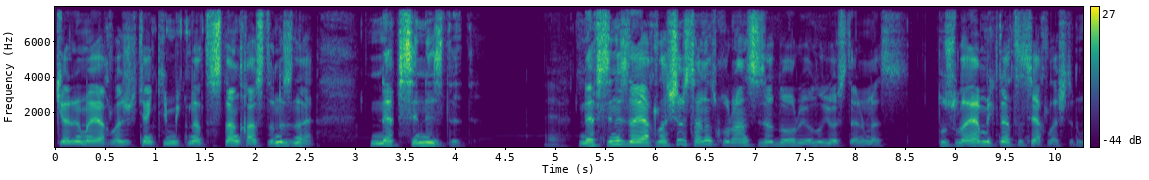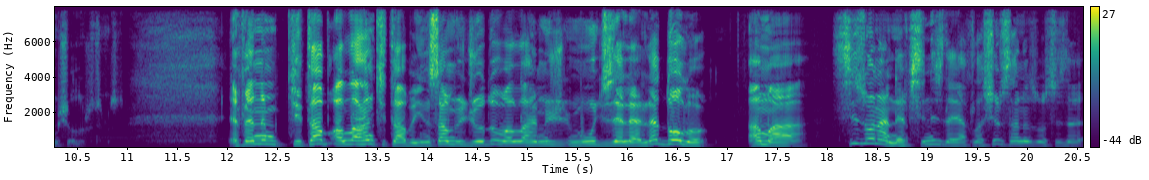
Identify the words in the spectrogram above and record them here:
Kerim'e yaklaşırken ki mıknatıstan kastınız ne? Nefsiniz dedi. Evet. Nefsinizle yaklaşırsanız Kur'an size doğru yolu göstermez. Pusulaya mıknatıs yaklaştırmış olursunuz. Efendim kitap Allah'ın kitabı. İnsan vücudu vallahi mucizelerle dolu. Ama siz ona nefsinizle yaklaşırsanız o size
